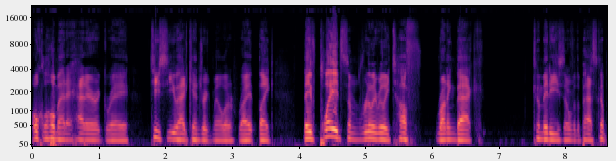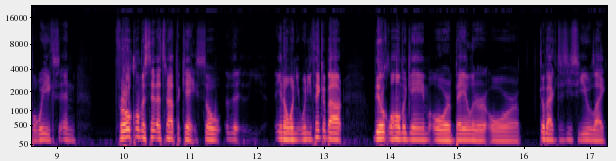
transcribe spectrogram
Oklahoma had had Eric Gray. TCU had Kendre Miller. Right, like they've played some really really tough running back committees over the past couple weeks, and for Oklahoma State, that's not the case. So, the, you know, when you, when you think about the Oklahoma game or Baylor or go back to TCU, like,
